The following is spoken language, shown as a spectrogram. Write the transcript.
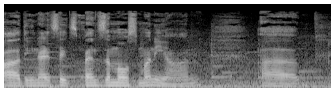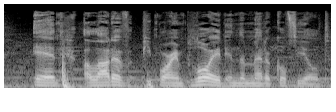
uh, the United States spends the most money on. Uh, and a lot of people are employed in the medical field.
